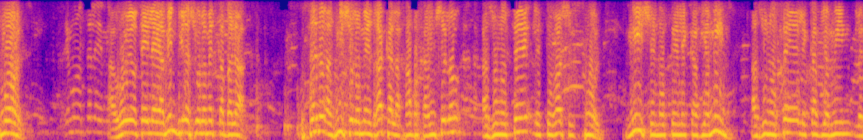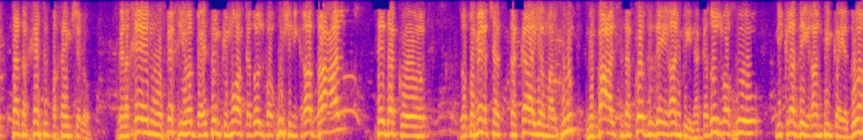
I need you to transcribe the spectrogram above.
שמאל. הוא יוצא לימין בגלל שהוא לומד קבלה. בסדר? אז מי שלומד רק הלכה בחיים שלו, אז הוא נוטה לתורה של שמאל. מי שנוטה לקו ימין, אז הוא נוטה לקו ימין לצד החסד בחיים שלו. ולכן הוא הופך להיות בעצם כמו הקדוש ברוך הוא שנקרא בעל צדקות. זאת אומרת שהצדקה היא המלכות, ובעל צדקות זה זעיר אנפין. הקדוש ברוך הוא נקרא זעיר אנפין כידוע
